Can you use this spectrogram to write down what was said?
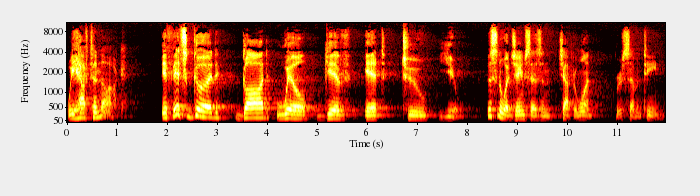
We have to knock. If it's good, God will give it to you. Listen to what James says in chapter 1, verse 17.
